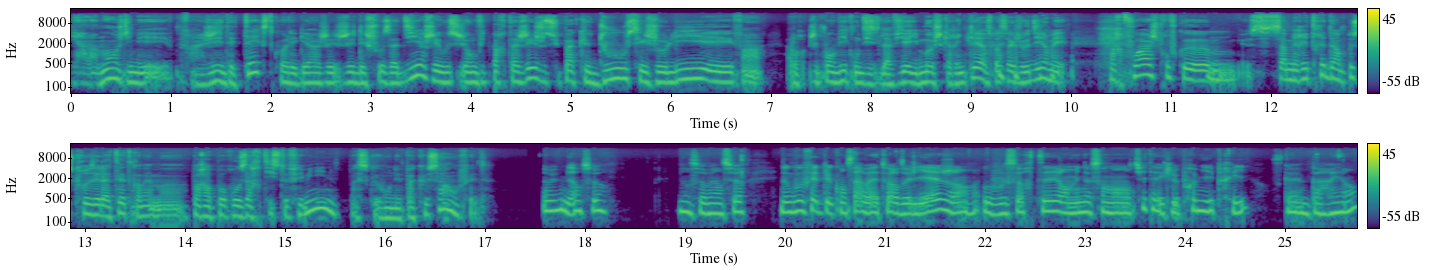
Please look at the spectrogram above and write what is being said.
Y a un moment, je dis, mais enfin, j'ai des textes, quoi, les gars, j'ai des choses à dire, j'ai envie de partager, je suis pas que douce et jolie, et enfin, alors j'ai pas envie qu'on dise la vieille moche Karine Claire, c'est pas ça que je veux dire, mais parfois, je trouve que Mm. ça mériterait d'un peu se creuser la tête quand même euh, par rapport aux artistes féminines, parce qu'on n'est pas que ça, en fait. Oui, bien sûr. Bien sûr, bien sûr. Donc vous faites le conservatoire de Liège, hein, où vous sortez en 1998 avec le premier prix. C'est quand même pas rien.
